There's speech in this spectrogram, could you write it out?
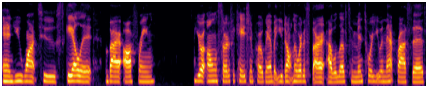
and you want to scale it by offering your own certification program, but you don't know where to start, I would love to mentor you in that process.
